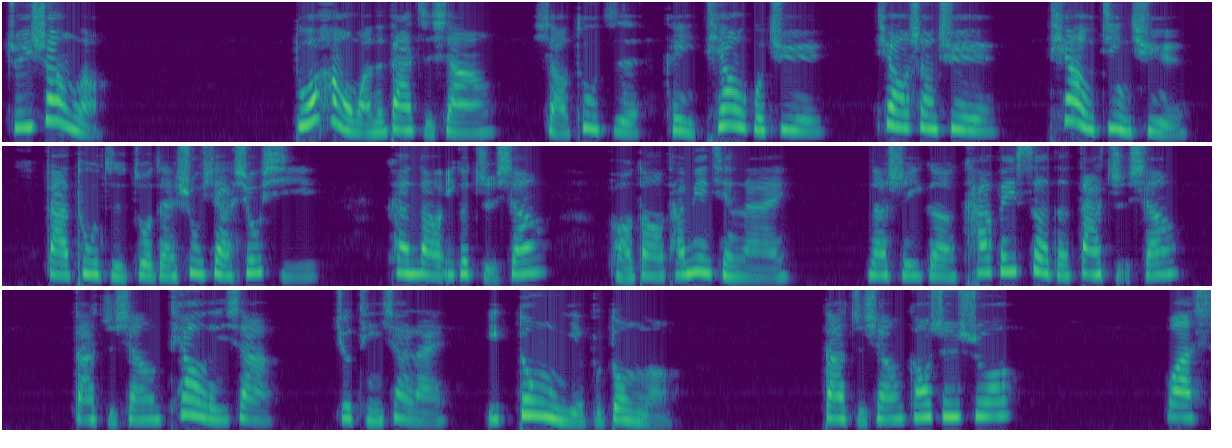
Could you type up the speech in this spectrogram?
追上了。多好玩的大纸箱！小兔子可以跳过去、跳上去、跳进去。大兔子坐在树下休息，看到一个纸箱跑到它面前来，那是一个咖啡色的大纸箱。大纸箱跳了一下，就停下来，一动也不动了。大纸箱高声说。我是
